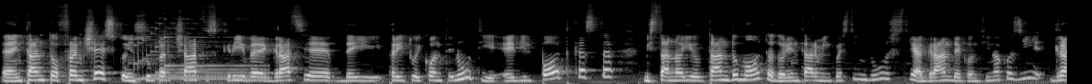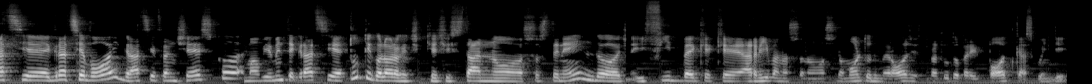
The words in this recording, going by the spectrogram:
Eh, intanto Francesco in super chat scrive grazie dei, per i tuoi contenuti ed il podcast, mi stanno aiutando molto ad orientarmi in questa industria, grande continua così, grazie, grazie a voi, grazie Francesco, ma ovviamente grazie a tutti coloro che ci, che ci stanno sostenendo, i feedback che arrivano sono, sono, molto numerosi, soprattutto per il podcast, quindi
